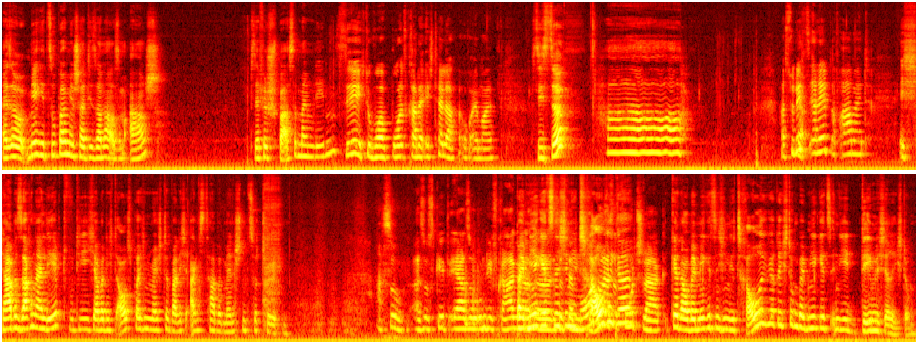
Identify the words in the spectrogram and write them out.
Also, mir geht's super, mir scheint die Sonne aus dem Arsch. Sehr viel Spaß in meinem Leben. Sehe ich, du wur- wurdest gerade echt heller auf einmal. Siehst du? Ha. Hast du nichts erlebt auf Arbeit? Ich habe Sachen erlebt, die ich aber nicht aussprechen möchte, weil ich Angst habe, Menschen zu töten. Ach so, also es geht eher so um die Frage. Bei mir äh, geht's ist nicht es in die Mord es traurige-. Genau, bei mir geht es nicht in die traurige Richtung, bei mir geht es in die dämliche Richtung.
